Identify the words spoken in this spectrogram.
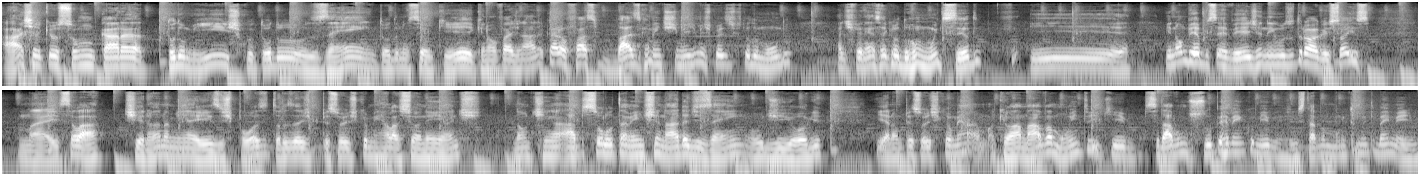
acha que eu sou um cara todo místico, todo zen, todo não sei o que, que não faz nada. Cara, eu faço basicamente as mesmas coisas que todo mundo. A diferença é que eu durmo muito cedo e, e não bebo cerveja nem uso drogas, só isso. Mas, sei lá, tirando a minha ex-esposa, todas as pessoas que eu me relacionei antes, não tinha absolutamente nada de zen ou de yogi. E eram pessoas que eu, me, que eu amava muito e que se davam super bem comigo. A gente estava muito, muito bem mesmo.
